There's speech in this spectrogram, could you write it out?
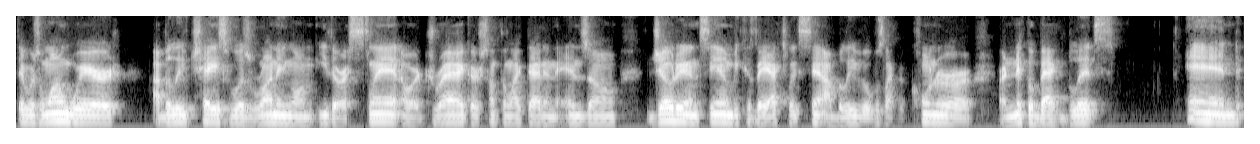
there was one where I believe Chase was running on either a slant or a drag or something like that in the end zone. Joe didn't see him because they actually sent, I believe it was like a corner or, or nickelback blitz. And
